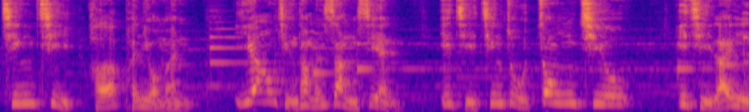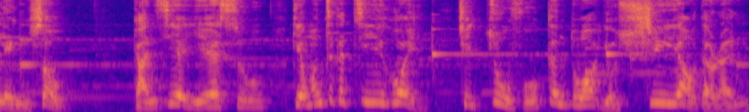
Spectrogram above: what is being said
亲戚和朋友们，邀请他们上线，一起庆祝中秋，一起来领受。感谢耶稣给我们这个机会，去祝福更多有需要的人。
